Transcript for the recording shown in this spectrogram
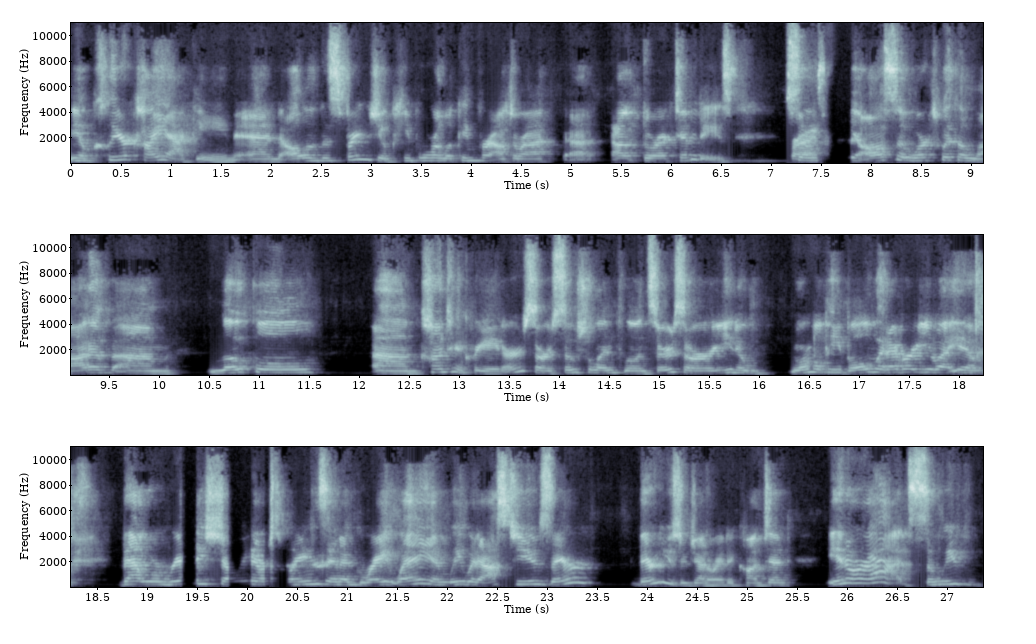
you know, clear kayaking and all of the springs, you know, people were looking for outdoor uh, outdoor activities. Right. So we also worked with a lot of um, local um, content creators or social influencers or you know normal people, whatever you uh, you know, that were really showing our springs in a great way, and we would ask to use their their user generated content in our ads. So we've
